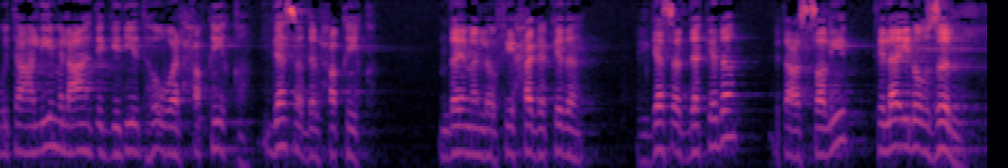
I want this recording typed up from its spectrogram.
وتعليم العهد الجديد هو الحقيقة جسد الحقيقة. دايما لو في حاجة كده الجسد ده كده بتاع الصليب تلاقي له ظل.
